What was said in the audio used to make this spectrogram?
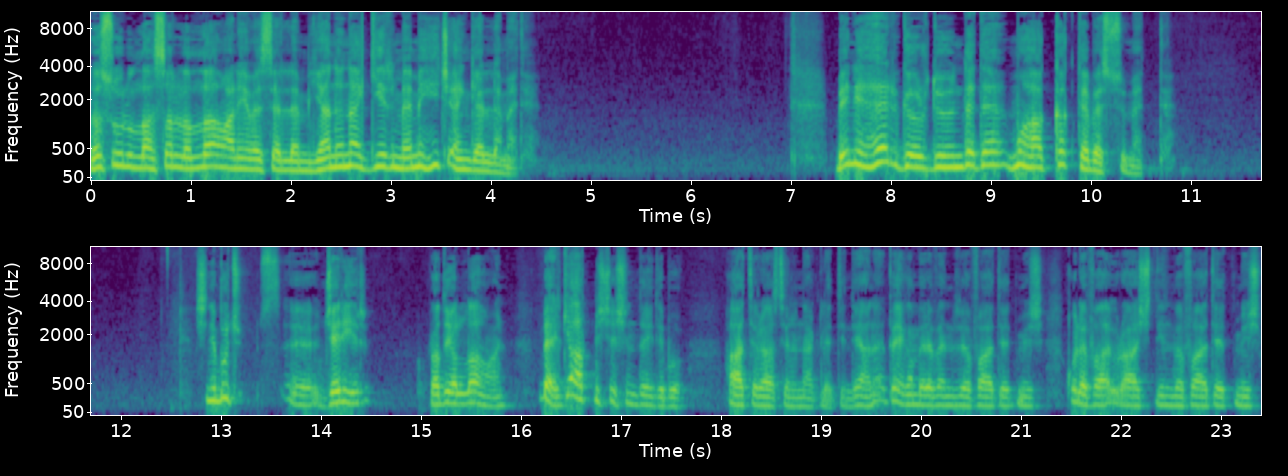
Resulullah sallallahu aleyhi ve sellem yanına girmemi hiç engellemedi. Beni her gördüğünde de muhakkak tebessüm etti. Şimdi bu e, Cerir radıyallahu anh belki 60 yaşındaydı bu hatırasını naklettiğinde. Yani Peygamber Efendimiz vefat etmiş, Kulefa-ı Raşidin vefat etmiş.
